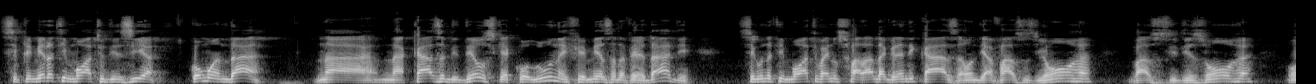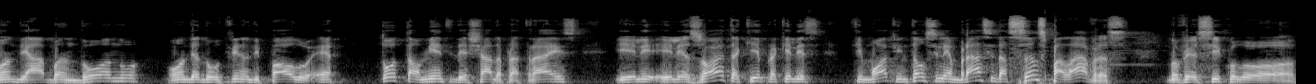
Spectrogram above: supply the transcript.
Se 1 Timóteo dizia como andar na, na casa de Deus, que é coluna e firmeza da verdade, 2 Timóteo vai nos falar da grande casa, onde há vasos de honra, vasos de desonra, onde há abandono, onde a doutrina de Paulo é totalmente deixada para trás, e ele, ele exorta aqui para que eles, Timóteo então se lembrasse das sãs palavras, no versículo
